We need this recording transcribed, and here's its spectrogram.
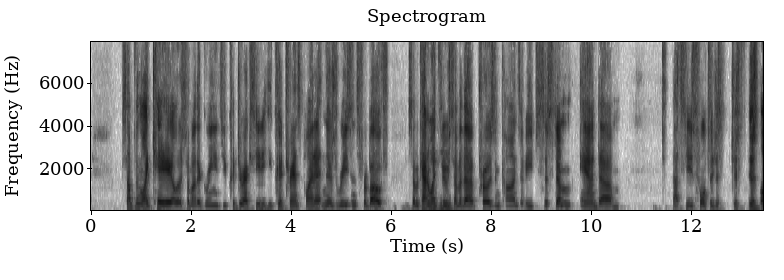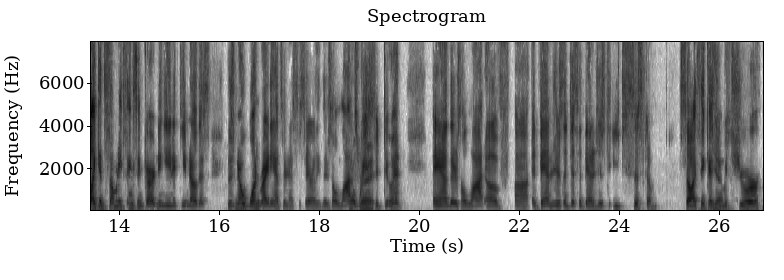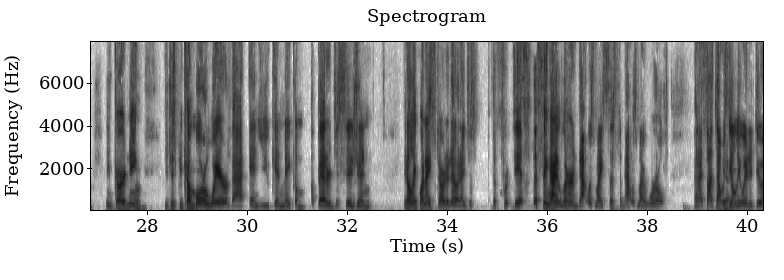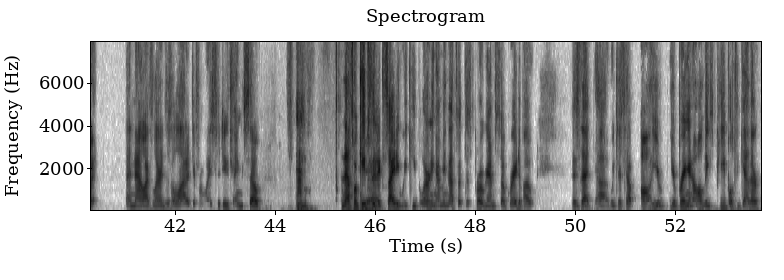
something like kale or some other greens, you could direct seed it, you could transplant it, and there's reasons for both. So we kind of went mm-hmm. through some of the pros and cons of each system, and um, that's useful to just just there's like in so many things in gardening, Enoch. You know this there's no one right answer necessarily. There's a lot That's of ways right. to do it, and there's a lot of uh, advantages and disadvantages to each system. So I think as yes. you mature in gardening, you just become more aware of that, and you can make a, a better decision. You know, like when I started out, I just the, the the thing I learned that was my system, that was my world, and I thought that was yeah. the only way to do it. And now I've learned there's a lot of different ways to do things. So. and that's what keeps yeah. it exciting. We keep learning. I mean that's what this program's so great about is that uh, we just have all you're you're bringing all these people together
